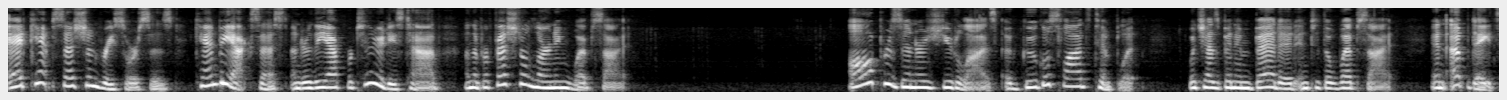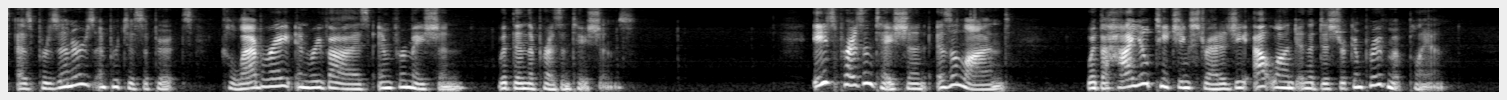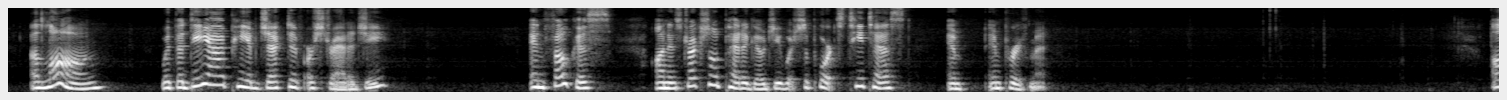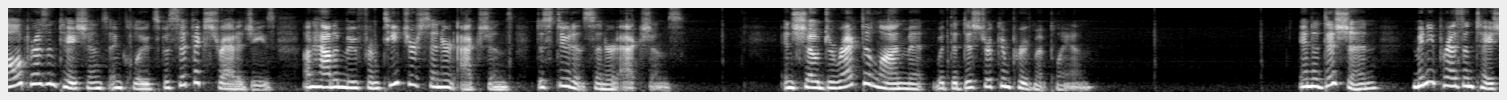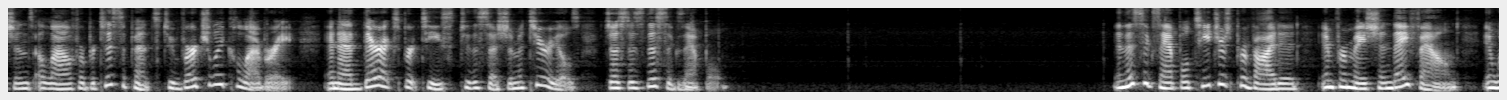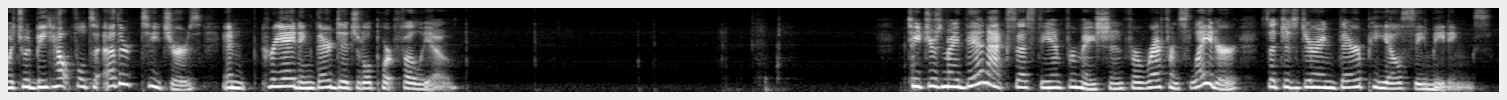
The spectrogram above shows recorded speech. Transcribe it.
EdCamp session resources can be accessed under the Opportunities tab on the Professional Learning website. All presenters utilize a Google Slides template, which has been embedded into the website and updates as presenters and participants collaborate and revise information within the presentations. Each presentation is aligned with the high yield teaching strategy outlined in the District Improvement Plan, along with the DIP objective or strategy, and focus on instructional pedagogy which supports T-test Im improvement. All presentations include specific strategies on how to move from teacher-centered actions to student-centered actions and show direct alignment with the district improvement plan. In addition, many presentations allow for participants to virtually collaborate and add their expertise to the session materials, just as this example. In this example, teachers provided information they found in which would be helpful to other teachers in creating their digital portfolio. Teachers may then access the information for reference later, such as during their PLC meetings.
